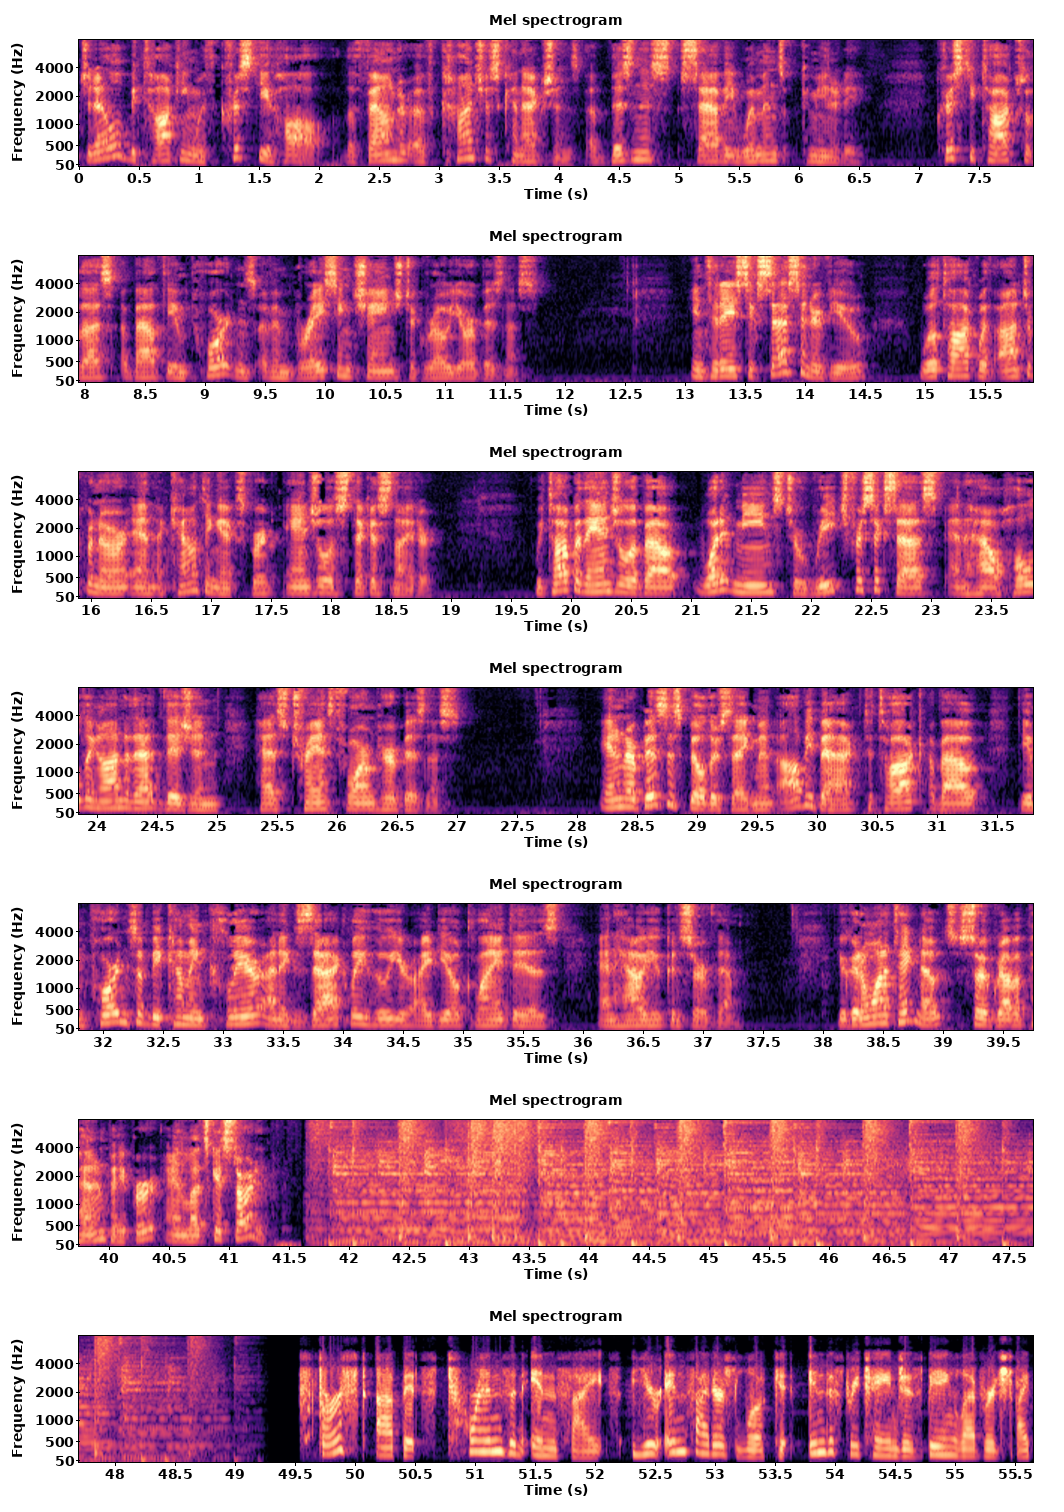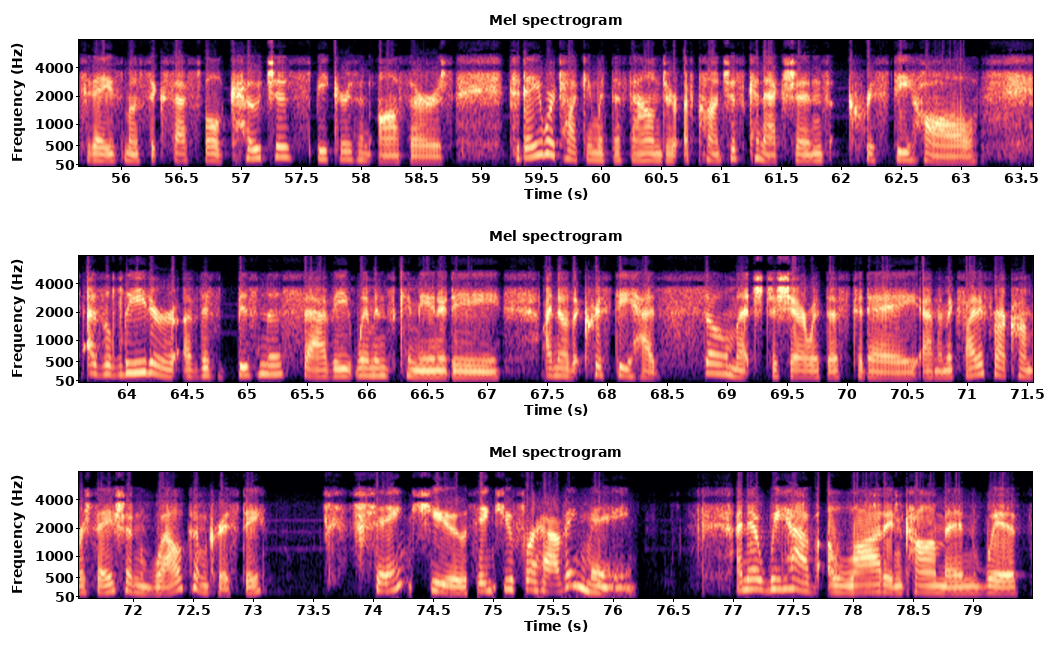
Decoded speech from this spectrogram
Janelle will be talking with Kristi Hall, the founder of Conscious Connections, a business savvy women's community. Kristi talks with us about the importance of embracing change to grow your business. In today's success interview, we'll talk with entrepreneur and accounting expert Angela Sticca-Snyder. We talk with Angela about what it means to reach for success and how holding on to that vision has transformed her business. And in our Business Builder segment, I'll be back to talk about the importance of becoming clear on exactly who your ideal client is and how you can serve them. You're going to want to take notes, so grab a pen and paper and let's get started. First up, it's Trends and Insights. Your insiders look at industry changes being leveraged by today's most successful coaches, speakers, and authors. Today we're talking with the founder of Conscious Connections, Kristi Hall. As a leader of this business savvy women's community, I know that Kristi has so much to share with us today, and I'm excited for our conversation. Welcome, Kristi. Thank you. Thank you for having me. I know we have a lot in common with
